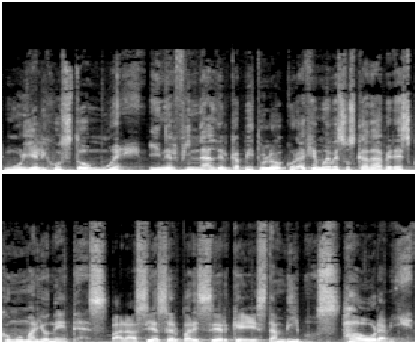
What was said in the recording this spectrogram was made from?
Muriel y Justo mueren. Y en el final del capítulo, Coraje mueve sus cadáveres como marionetas, para así hacer parecer que están vivos. Ahora bien,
